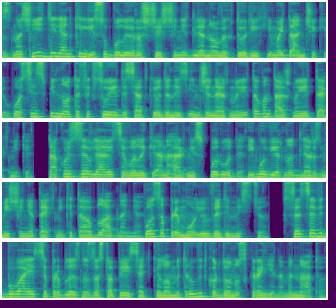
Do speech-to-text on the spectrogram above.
Значні ділянки лісу були розчищені для нових доріг і майданчиків. Осінь спільнота фіксує десятки одиниць інженерної та вантажної техніки. Також з'являються великі ангарні споруди, ймовірно для розміщення техніки та обладнання поза прямою видимістю. Все це відбувається приблизно за 150 кілометрів від кордону з країнами НАТО.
